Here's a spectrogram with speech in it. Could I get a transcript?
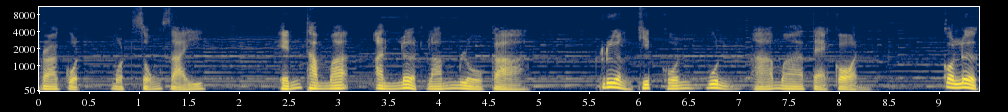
ปรากฏหมดสงสัย เห็นธรรมะอันเลิศล้ำโลกา เรื่องคิดค้นวุ่นหามาแต่ก่อน ก็เลิก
